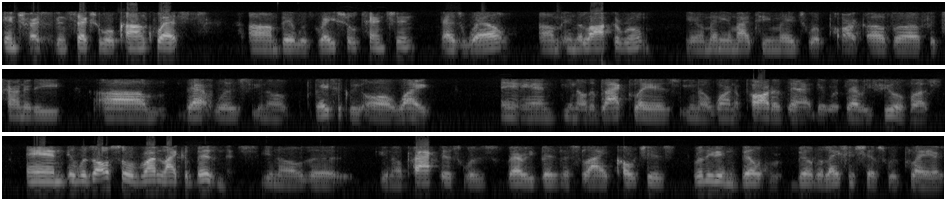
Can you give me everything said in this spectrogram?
interested in sexual conquests. Um, there was racial tension as well um, in the locker room. You know, many of my teammates were part of a fraternity um, that was, you know, basically all white. And, you know, the black players, you know, weren't a part of that. There were very few of us. And it was also run like a business. You know, the you know, practice was very businesslike. Coaches really didn't build build relationships with players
